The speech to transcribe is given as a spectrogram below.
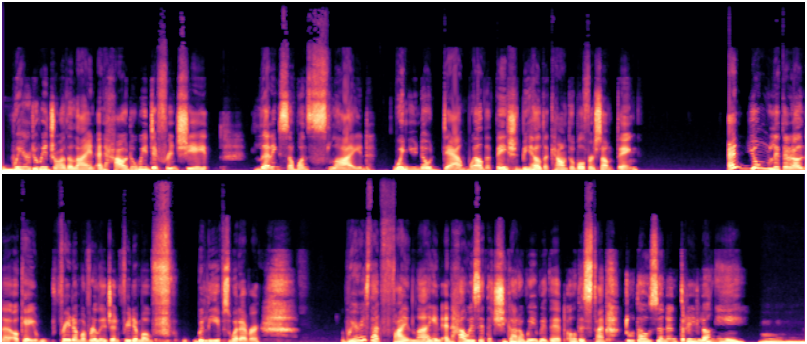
where do we draw the line and how do we differentiate letting someone slide when you know damn well that they should be held accountable for something? And yung literal na, okay, freedom of religion, freedom of beliefs, whatever. Where is that fine line? And how is it that she got away with it all this time? 2003 lang eh. Mm.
